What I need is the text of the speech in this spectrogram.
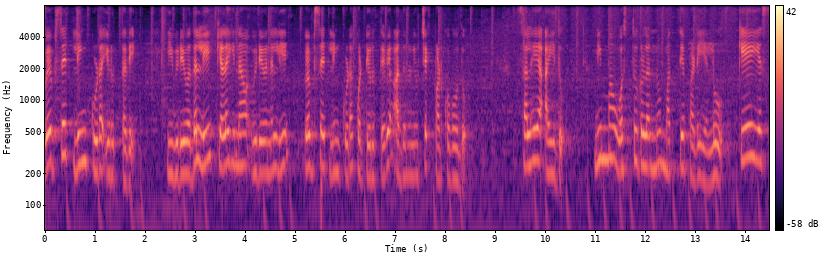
ವೆಬ್ಸೈಟ್ ಲಿಂಕ್ ಕೂಡ ಇರುತ್ತದೆ. ಈ ವಿಡಿಯೋದಲ್ಲಿ ಕೆಳಗಿನ ವಿಡಿಯೋನಲ್ಲಿ ವೆಬ್ಸೈಟ್ ಲಿಂಕ್ ಕೂಡ ಕೊಟ್ಟಿರುತ್ತೇವೆ, ಅದನ್ನು ನೀವು ಚೆಕ್ ಮಾಡ್ಕೋಬೋದು. ಸಲಹೆ ಐದು, ನಿಮ್ಮ ವಸ್ತುಗಳನ್ನು ಮತ್ತೆ ಪಡೆಯಲು K S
